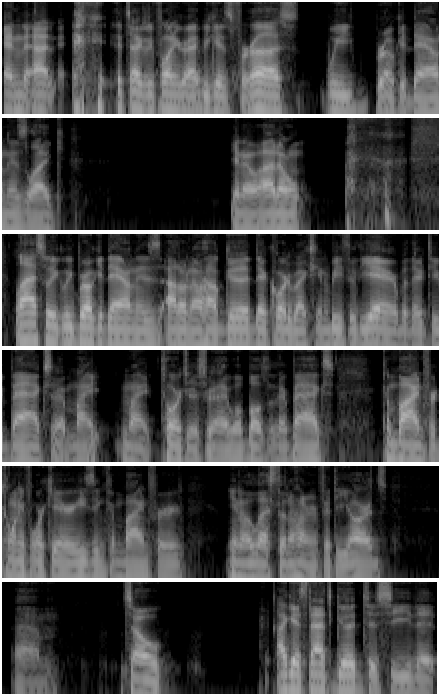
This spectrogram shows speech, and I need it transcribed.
and it's actually funny, right? Because for us, we broke it down as like you know, I don't. last week we broke it down as I don't know how good their quarterback's going to be through the air, but their two backs might might torch us, right? Well, both of their backs combined for 24 carries and combined for you know less than 150 yards. Um, so I guess that's good to see that,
